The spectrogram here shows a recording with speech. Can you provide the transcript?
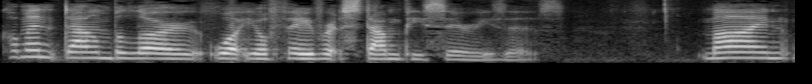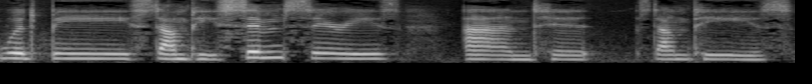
Comment down below what your favourite Stampy series is. Mine would be Stampy's Sims series and his Stampy's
